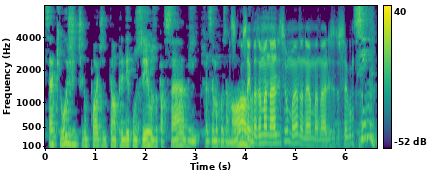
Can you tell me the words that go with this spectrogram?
Será que hoje a gente não pode então aprender com os erros do passado e fazer uma coisa nova? Você consegue fazer uma análise humana, né? Uma análise do segundo. Sim.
